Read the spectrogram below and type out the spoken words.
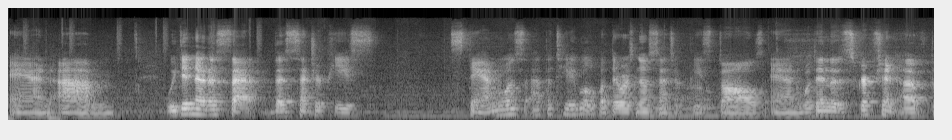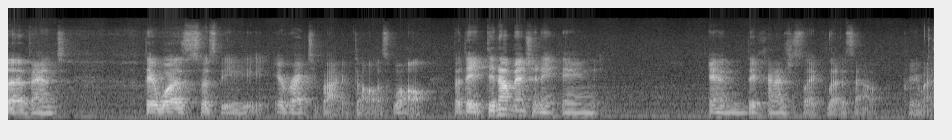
and um, we did notice that the centerpiece stand was at the table, but there was no centerpiece dolls. And within the description of the event, there was supposed to be a right to buy doll as well, but they did not mention anything, and they kind of just like let us out pretty much.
